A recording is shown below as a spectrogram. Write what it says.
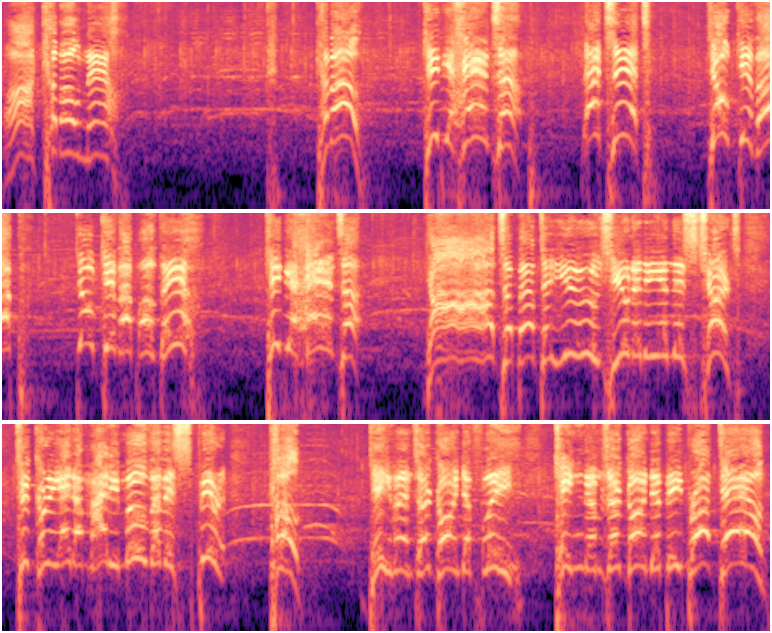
oh, come on now. Come on. Keep your hands up. That's it. Don't give up. Don't give up on them. Keep your hands up. God's about to use unity in this church to create a mighty move of His Spirit. Come on. Demons are going to flee, kingdoms are going to be brought down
